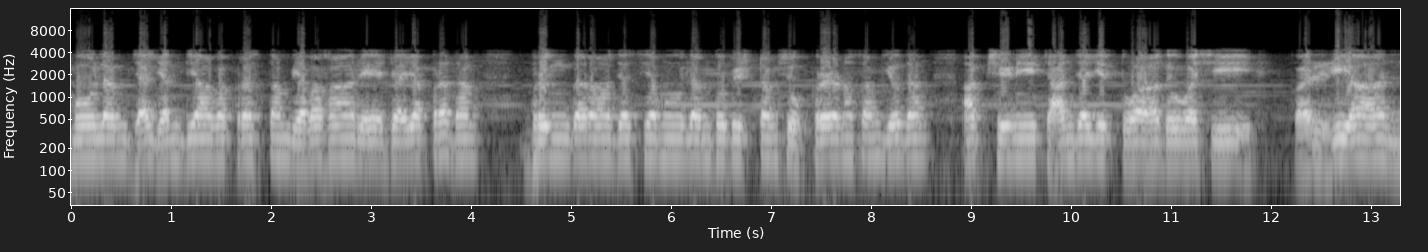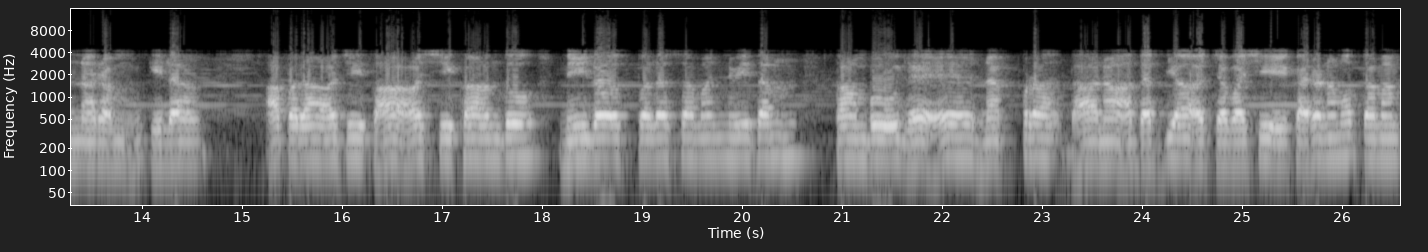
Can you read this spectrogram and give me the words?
मूलं जयन्त्यावक्रस्तं व्यवहारे जयप्रदं भृङ्गराजस्य मूलं दुपिष्टं शुक्रेण संयुधम् अक्षिणी चाञ्जयित्वा दुवशी कर्यान्नरं किल। अपराजिता शिखान्तु नीलोत्पलसमन्वितम् ताम्बूलेन प्रधानादद्या च वशीकरणमुत्तमम्।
